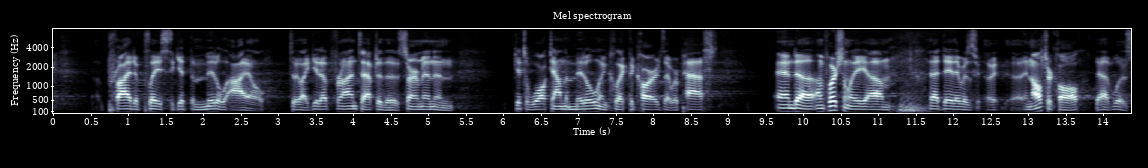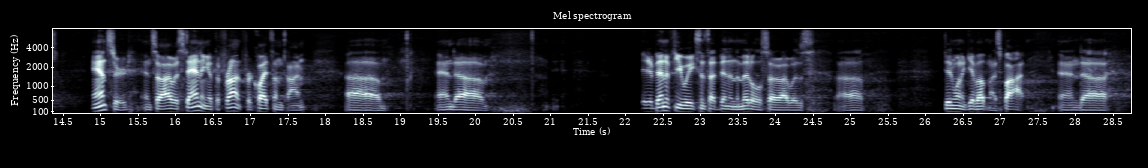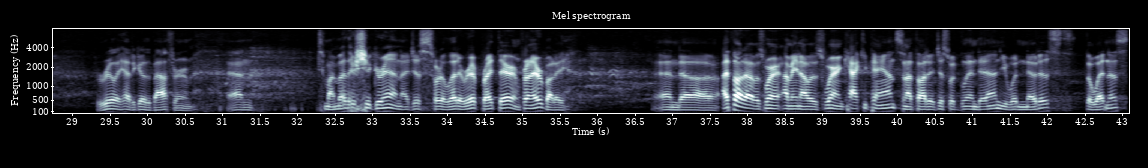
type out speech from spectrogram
pride of place to get the middle aisle to like get up front after the sermon and get to walk down the middle and collect the cards that were passed. And uh, unfortunately, um, that day there was a, an altar call that was answered, and so I was standing at the front for quite some time. Um, and uh, it had been a few weeks since I'd been in the middle, so I was uh, didn't want to give up my spot, and uh, really had to go to the bathroom. And to my mother's chagrin, I just sort of let it rip right there in front of everybody. And uh, I thought I was wearing, I mean, I was wearing khaki pants, and I thought it just would blend in. You wouldn't notice the wetness.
